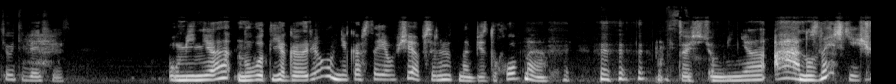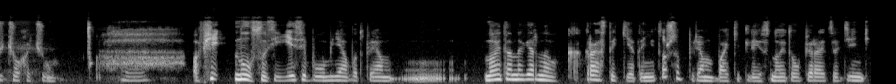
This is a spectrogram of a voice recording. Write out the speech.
Что у тебя еще есть? У меня, ну вот я говорила, мне кажется, я вообще абсолютно бездуховная. То есть у меня... А, ну знаешь, я еще что хочу? Вообще, ну, в смысле, если бы у меня вот прям... м, Ну, это, наверное, как раз-таки, это не то, что прям бакет-лист, но это упирается в деньги.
